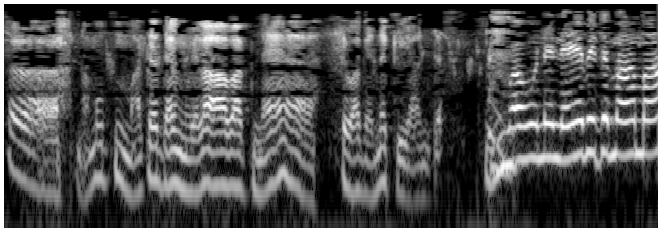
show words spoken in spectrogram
නමුත් මට දැන් වෙලාවක් නෑ ඒවා ගැන කියන්න. වහෝනේ නෑ බෙද මාමා.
